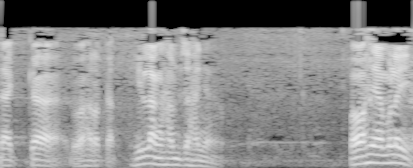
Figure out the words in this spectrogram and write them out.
Dakka dua harakat. Hilang hamzahnya. Bawahnya mulai.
